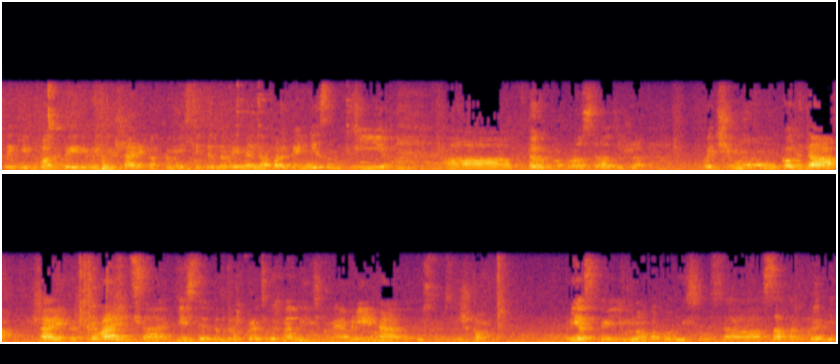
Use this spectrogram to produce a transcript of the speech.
таких бактерий в этих шариках поместить одновременно в организм? И а, второй вопрос сразу же, почему, когда шарик открывается, если это вдруг происходит на длительное время, допустим, слишком резко и много повысился сахар в крови,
